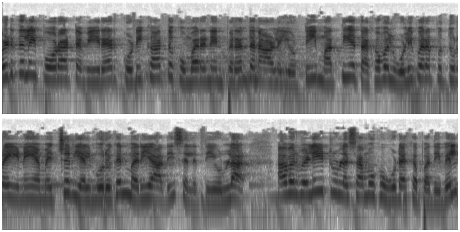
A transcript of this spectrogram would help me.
விடுதலை போராட்ட வீரர் கொடிக்காத்த குமரனின் பிறந்த நாளையொட்டி மத்திய தகவல் ஒலிபரப்புத்துறை இணையமைச்சர் எல் முருகன் மரியாதை செலுத்தியுள்ளார். அவர் வெளியிட்டுள்ள சமூக ஊடக பதிவில்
